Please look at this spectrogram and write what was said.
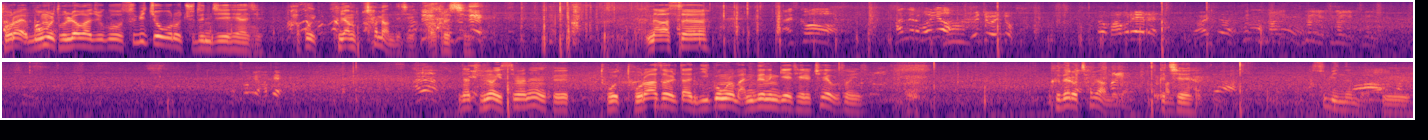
돌아 몸을 돌려가지고 수비 쪽으로 주든지 해야지. 갖고 그냥 차면 안 되지. 어, 그렇지. 나갔어. 나이스 컷 반대로 벌려 왼쪽 왼쪽. 형 마무리해야 돼. 나이스. 기다려 기다려 기다려. 일단 두 명 있으면은 그 도, 돌아서 일단 이 공을 만드는 게 제일 최우선이지. 그대로 차면 안 되잖아. 그치. 수비 있는데 음.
